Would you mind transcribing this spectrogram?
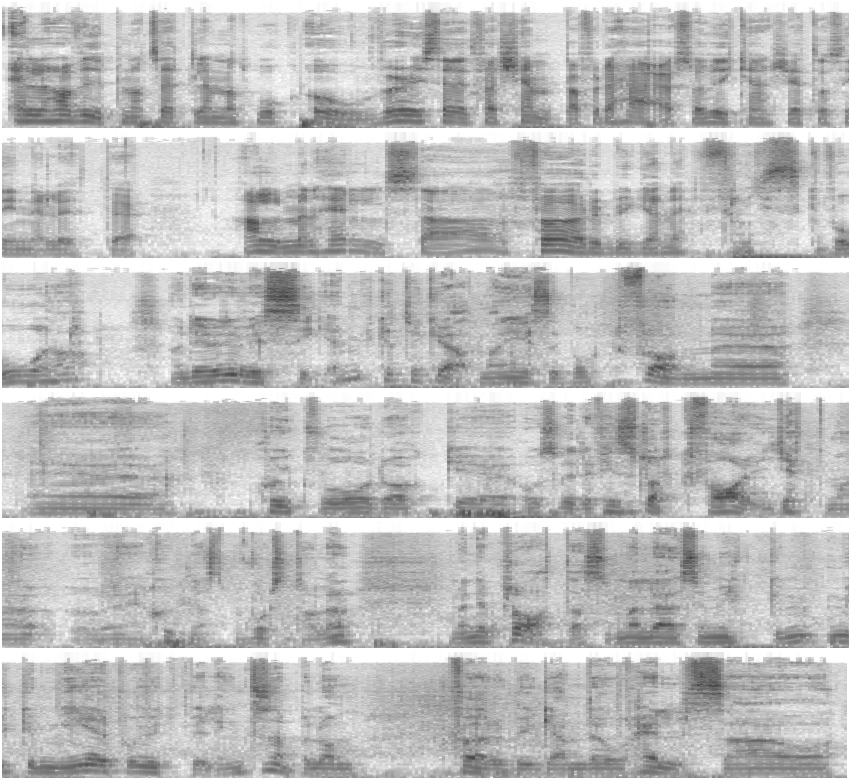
Eller har vi på något sätt lämnat walkover istället för att kämpa för det här så har vi kanske gett oss in i lite allmän hälsa, förebyggande friskvård. Ja. Men det är det vi ser mycket tycker jag. Att man ger sig bort från eh, eh, sjukvård och, eh, och så vidare. Det finns såklart kvar jättemånga eh, sjukgymnaster på vårdcentralen. Men det pratas ju, man lär sig mycket, mycket mer på utbildningen Till exempel om förebyggande och hälsa och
